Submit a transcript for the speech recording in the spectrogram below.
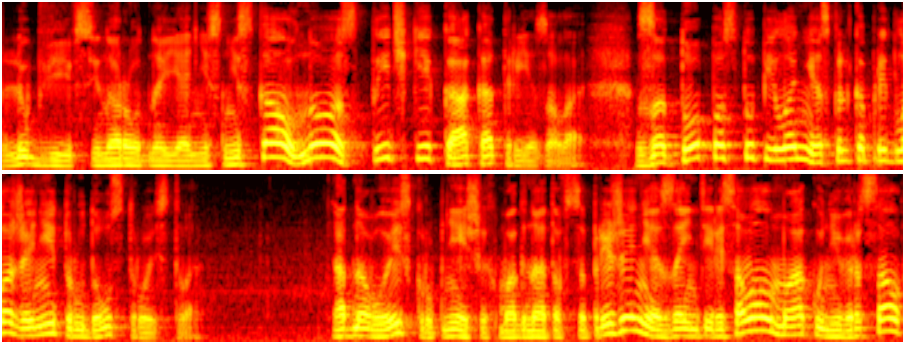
Любви всенародной я не снискал, но стычки как отрезала. Зато поступило несколько предложений трудоустройства. Одного из крупнейших магнатов сопряжения заинтересовал маг-универсал,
